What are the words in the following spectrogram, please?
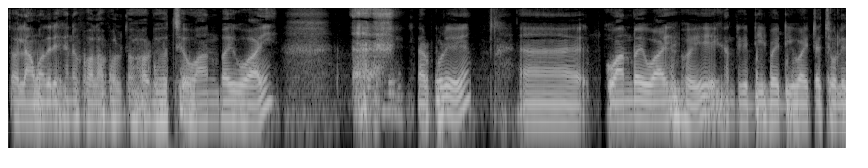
তাহলে আমাদের এখানে ফলাফলটা হবে হচ্ছে ওয়ান বাই ওয়াই তারপরে ওয়ান বাই ওয়াই হয়ে এখান থেকে ডি বাই ডিওয়াইটা চলে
